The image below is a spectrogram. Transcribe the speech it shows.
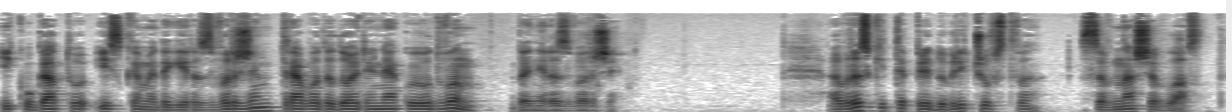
и когато искаме да ги развържем, трябва да дойде някой отвън да ни развърже. А връзките при добри чувства са в наша власт.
